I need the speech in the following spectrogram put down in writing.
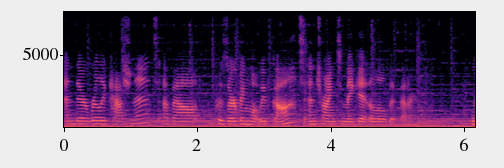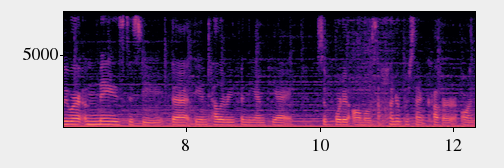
And they're really passionate about preserving what we've got and trying to make it a little bit better. We were amazed to see that the IntelliReef in the MPA supported almost 100% cover on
